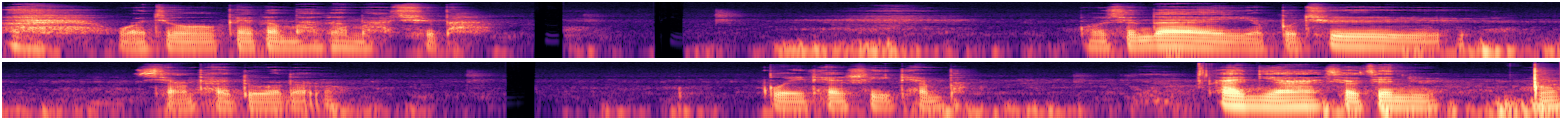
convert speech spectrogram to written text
唉，我就该干嘛干嘛去吧。我现在也不去想太多的了，过一天是一天吧。爱你啊，小仙女，嗯。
